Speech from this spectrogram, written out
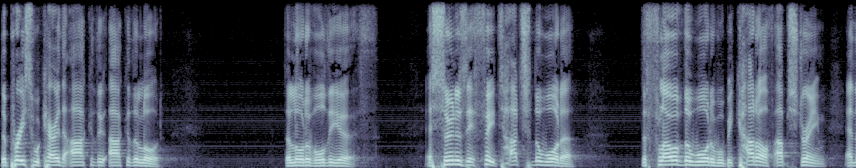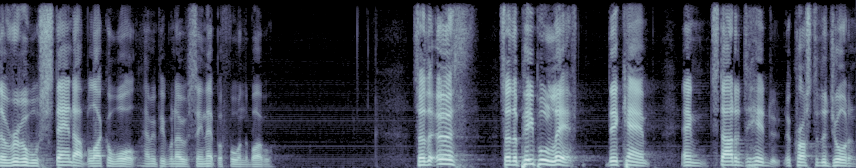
the priests will carry the ark of the ark of the Lord, the Lord of all the earth. As soon as their feet touch the water, the flow of the water will be cut off upstream, and the river will stand up like a wall. How many people know we've seen that before in the Bible? So the earth, so the people left their camp and started to head across to the Jordan.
